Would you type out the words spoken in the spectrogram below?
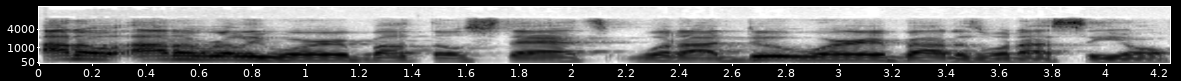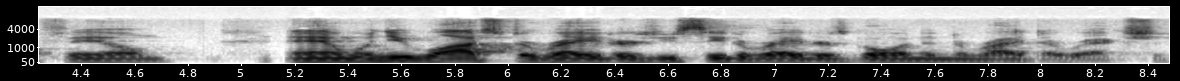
I don't I don't really worry about those stats. What I do worry about is what I see on film. And when you watch the Raiders, you see the Raiders going in the right direction.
